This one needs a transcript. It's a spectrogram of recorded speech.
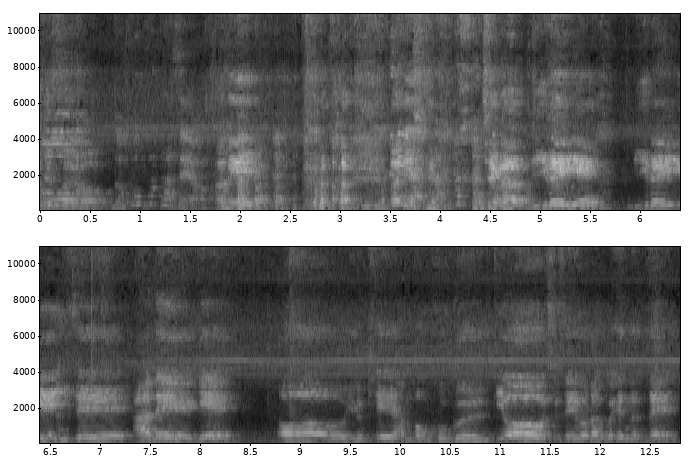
생각했어요? 너무 풋풋하세요. 아니 아니 제가 미래의 미래의 이제 아내에게 어 이렇게 한번 곡을 띄워주세요라고 했는데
